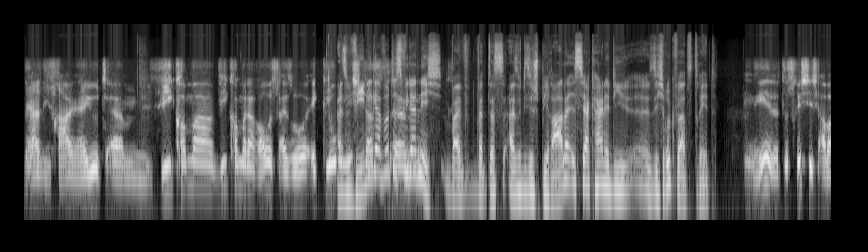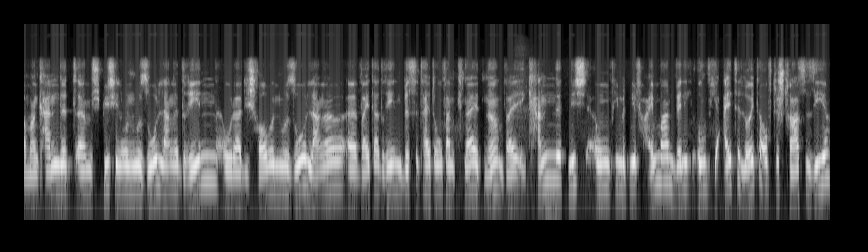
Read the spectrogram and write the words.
Ja, die Frage, na gut, ähm, wie kommen wir, wie kommen wir da raus? Also ich glaube Also nicht, weniger dass, wird es ähm, wieder nicht, weil weil das, also diese Spirale ist ja keine, die äh, sich rückwärts dreht. Nee, das ist richtig, aber man kann das ähm, Spielchen auch nur so lange drehen oder die Schraube nur so lange äh, weiter drehen, bis es halt irgendwann knallt, ne? Weil ich kann das nicht irgendwie mit mir vereinbaren, wenn ich irgendwie alte Leute auf der Straße sehe,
